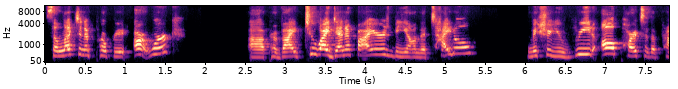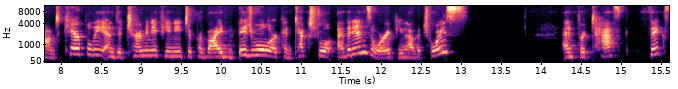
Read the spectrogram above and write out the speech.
Select an appropriate artwork uh, provide two identifiers beyond the title. Make sure you read all parts of the prompt carefully and determine if you need to provide visual or contextual evidence or if you have a choice. And for task six,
